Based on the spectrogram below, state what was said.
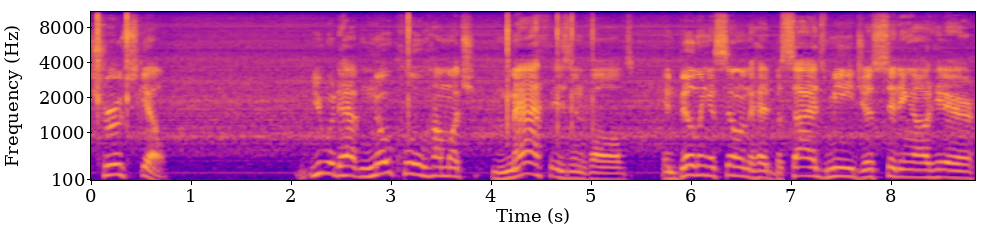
True skill. You would have no clue how much math is involved in building a cylinder head besides me just sitting out here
